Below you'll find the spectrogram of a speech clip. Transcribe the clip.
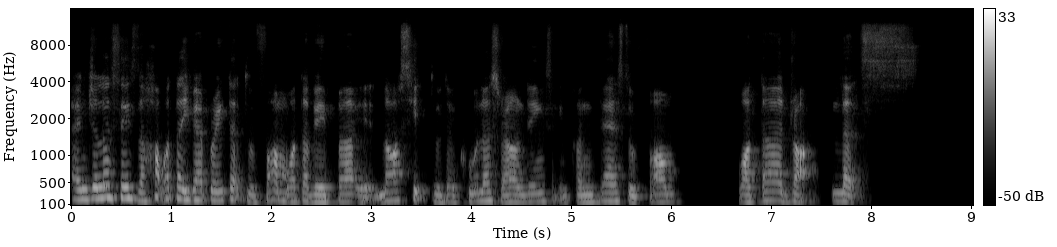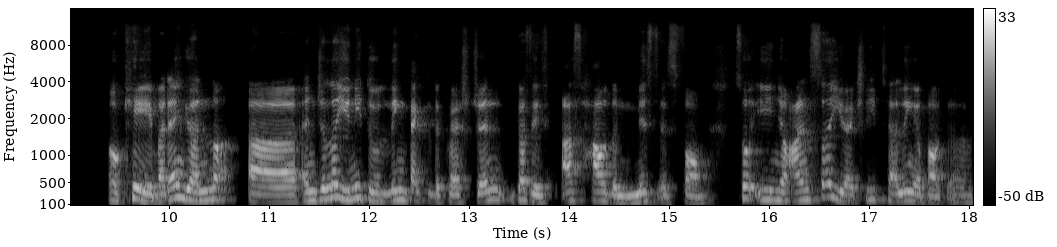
Angela says the hot water evaporated to form water vapor. It lost heat to the cooler surroundings and condensed to form water droplets. Okay, but then you are not, uh, Angela, you need to link back to the question because it asks how the mist is formed. So in your answer, you're actually telling about the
